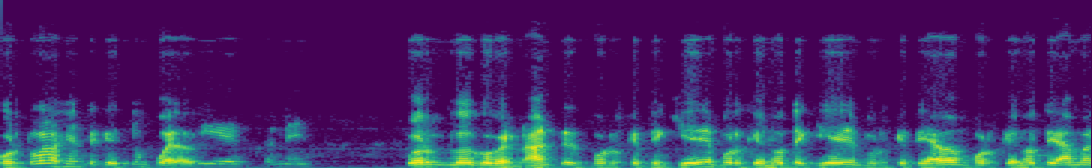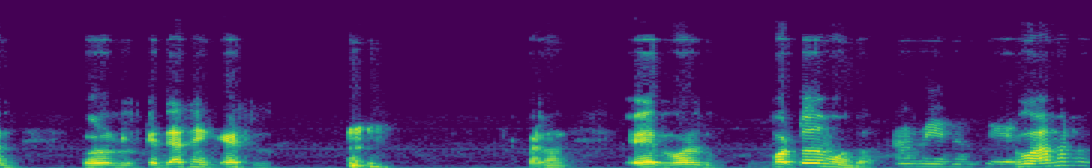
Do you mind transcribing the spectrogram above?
por toda la gente que tú puedas. Por los gobernantes, por los que te quieren, por los que no te quieren, por los que te aman, por los que no te aman, por los que te hacen gestos, perdón, eh, por, por, todo el mundo. Amén, así es. Tú ámalos.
